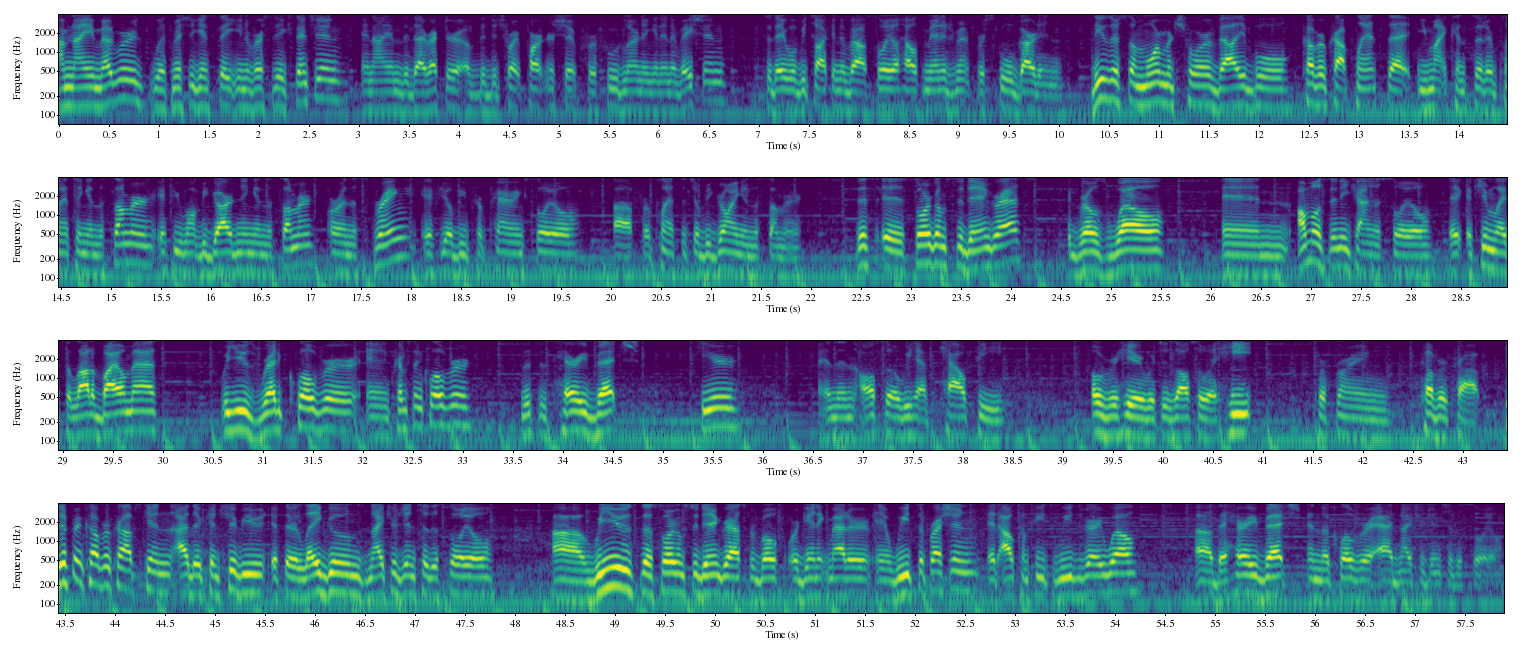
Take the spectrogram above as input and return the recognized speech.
I'm Naeem Edwards with Michigan State University Extension, and I am the director of the Detroit Partnership for Food Learning and Innovation. Today we'll be talking about soil health management for school gardens. These are some more mature, valuable cover crop plants that you might consider planting in the summer if you won't be gardening in the summer, or in the spring if you'll be preparing soil uh, for plants that you'll be growing in the summer. This is sorghum Sudan grass. It grows well in almost any kind of soil. It accumulates a lot of biomass. We use red clover and crimson clover. This is hairy vetch here. And then also we have cowpea over here, which is also a heat preferring cover crop. Different cover crops can either contribute, if they're legumes, nitrogen to the soil. Uh, we use the sorghum Sudan grass for both organic matter and weed suppression. It outcompetes weeds very well. Uh, the hairy vetch and the clover add nitrogen to the soil.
